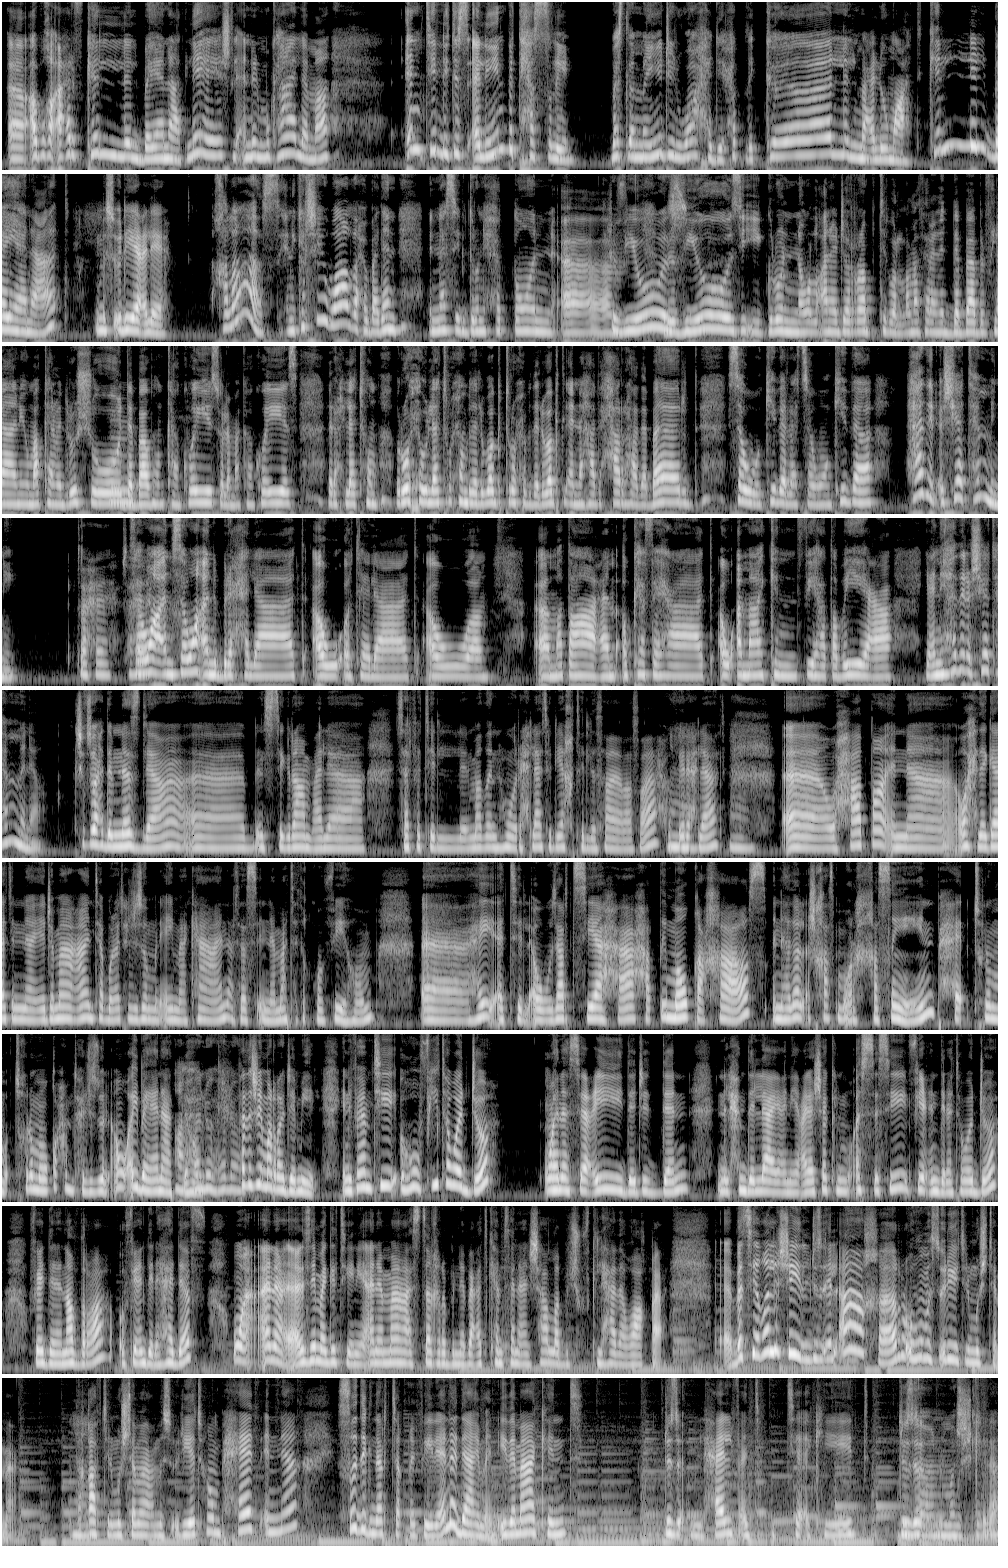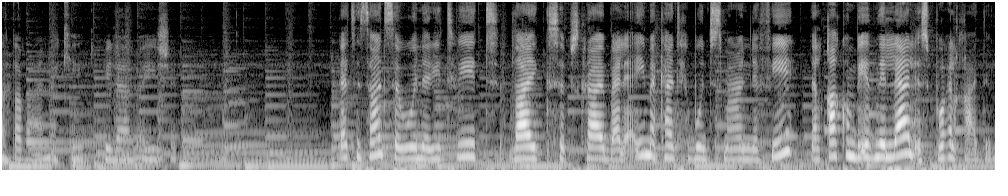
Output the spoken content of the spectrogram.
آه، أبغى أعرف كل البيانات. ليش؟ لأن المكالمة أنت اللي تسألين بتحصلين. بس لما يجي الواحد يحط لك كل المعلومات كل البيانات المسؤولية عليه. خلاص يعني كل شيء واضح. وبعدين الناس يقدرون يحطون reviews reviews يقولون إنه والله أنا جربت والله مثلا الدباب الفلاني وما كان مدري شو. دبابهم كان كويس ولا ما كان كويس رحلتهم روحوا لا تروحون بذا الوقت روحوا بذا الوقت لأن هذا حر هذا برد سووا كذا لا تسوون كذا. هذه الأشياء تهمني. صحيح صحيح. سواء سواء برحلات أو أوتيلات أو آه، مطاعم أو كافيهات أو أماكن فيها طبيعة يعني هذه الأشياء تهمنا. شفت واحدة منزلة آه، بإنستغرام على سالفة ال- ما أظن هو رحلات اليخت اللي صايرة صح؟ وفي. رحلات. آه، وحاطة إن واحدة قالت إن يا جماعة انتبهوا لا تحجزون من أي مكان على أساس إن ما تثقون فيهم. آه، هيئة أو وزارة السياحة حاطين موقع خاص إن هذول الأشخاص مرخصين بحيث تدخلون تدخلون موقعهم تحجزون أو أي بيانات آه لهم. حلو حلو. هذا شيء مرة جميل. يعني فهمتي؟ هو في توجه وأنا سعيدة جدا إن الحمد لله يعني على شكل مؤسسي في عندنا توجه وفي عندنا نظرة وفي عندنا هدف. وأنا زي ما قلت يعني أنا ما أستغرب إنه بعد كم سنة إن شاء الله بنشوف كل هذا واقع. بس يظل الشيء الجزء الآخر وهو مسؤولية المجتمع. مم. ثقافة المجتمع مسؤوليتهم بحيث إنه صدق نرتقي فيه. لأن دائما إذا ما كنت جزء من الحل فأنت بالتأكيد جزء من المشكلة طبعا أكيد بلا أي شك. لا تنسون تسوون retweet like subscribe على أي مكان تحبون تسمعونا فيه. نلقاكم بإذن الله الأسبوع القادم.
